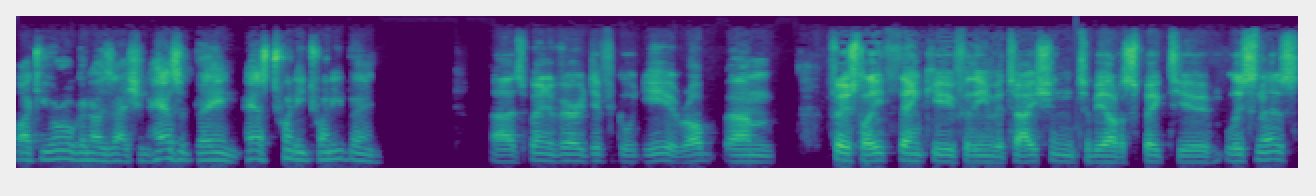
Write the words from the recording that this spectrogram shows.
like your organisation. How's it been? How's 2020 been? Uh, it's been a very difficult year, Rob. Um, firstly, thank you for the invitation to be able to speak to you listeners.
